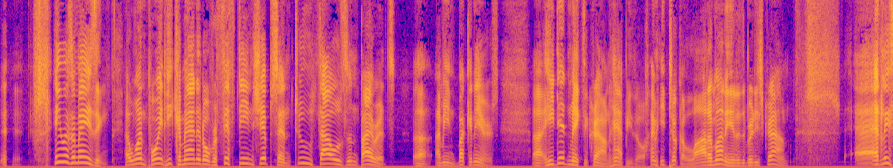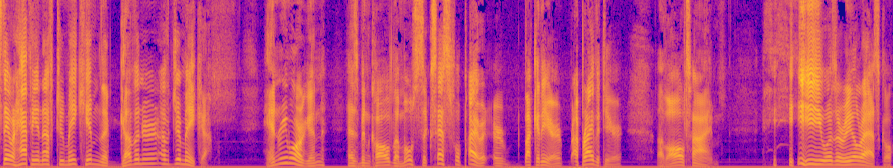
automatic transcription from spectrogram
he was amazing. At one point, he commanded over 15 ships and 2,000 pirates. Uh, I mean, buccaneers. Uh, he did make the crown happy, though. I mean, he took a lot of money into the British crown. At least they were happy enough to make him the governor of Jamaica. Henry Morgan has been called the most successful pirate or buccaneer, a privateer, of all time. he was a real rascal,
